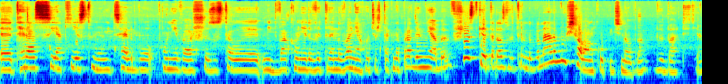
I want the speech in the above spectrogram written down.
E, Teraz jaki jest mój cel, bo ponieważ zostały mi dwa konie do wytrenowania, chociaż tak naprawdę miałabym wszystkie teraz wytrenowane, ale musiałam kupić nowe, wybaczcie.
